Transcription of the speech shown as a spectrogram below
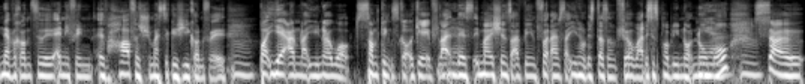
never gone through anything as half as traumatic as you've gone through. Mm. But yeah, I'm like, you know what, something's got to give. Like there's emotions that I've been felt. I was like, you know, this doesn't feel right. This is probably not normal. Mm. So.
